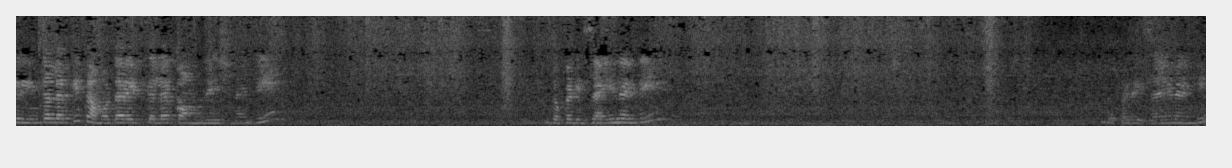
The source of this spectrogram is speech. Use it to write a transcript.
గ్రీన్ కలర్కి టమోటా రెడ్ కలర్ కాంబినేషన్ అండి. ఇదొక డిజైన్ అండి. ఇదొక డిజైన్ అండి.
